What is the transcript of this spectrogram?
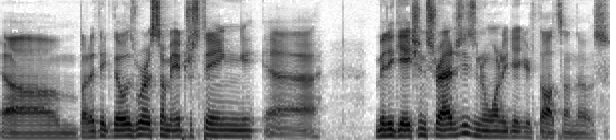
um, but i think those were some interesting uh, mitigation strategies and i want to get your thoughts on those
